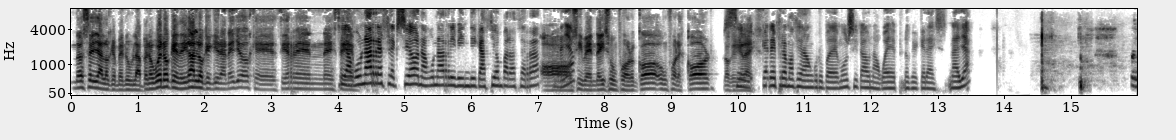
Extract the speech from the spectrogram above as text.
No sé ya lo que me nubla, pero bueno, que digan lo que quieran ellos, que cierren este. Si alguna reflexión, alguna reivindicación para cerrar. O Naya? si vendéis un Forecore, un Forescore, lo que Sí, queráis. queréis promocionar un grupo de música, una web, lo que queráis. Naya, Pues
